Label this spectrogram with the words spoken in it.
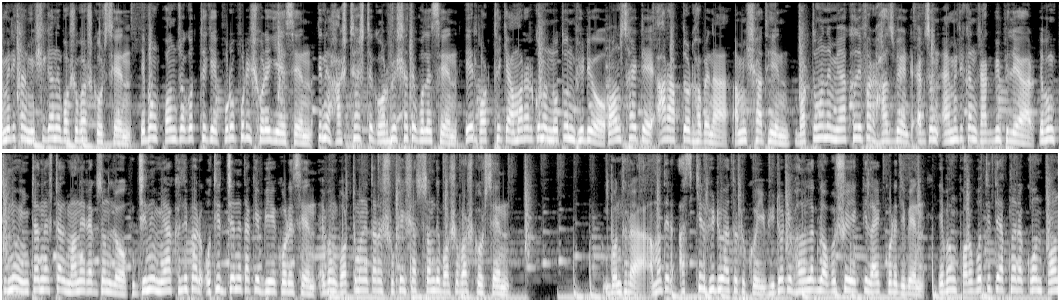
আমেরিকার মিশিগানে বসবাস করছেন এবং পন জগৎ থেকে পুরোপুরি সরে গিয়েছেন। তিনি হাসতে হাসতে গর্বের সাথে বলেছেন, এরপর থেকে আমার আর কোনো নতুন ভিডিও অন সাইটে আর আপলোড হবে না। আমি স্বাধীন। বর্তমানে মিয়া খলিফার হাজবেন্ড একজন আমেরিকান রাগবি প্লেয়ার এবং তিনিও ইন্টারন্যাশনাল মানের একজন লোক, যিনি মিয়া খলিফার অতীত জেনে তাকে বিয়ে করেছেন এবং বর্তমানে তারা সুখে স্বাচ্ছন্দ্যে বসবাস করছেন। বন্ধুরা, আমাদের আজকের ভিডিও এতটুকুই। ভিডিওটি ভালো লাগলে অবশ্যই একটি লাইক করে দিবেন এবং পরবর্তীতে আপনারা কোন পন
